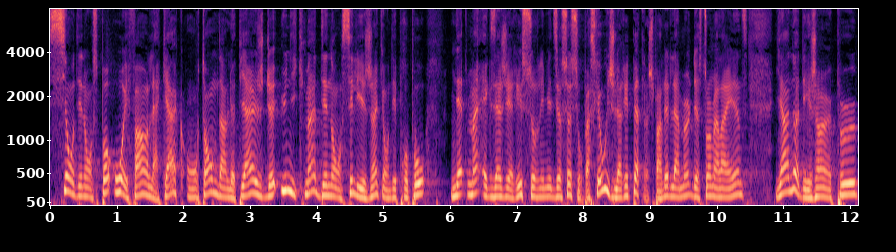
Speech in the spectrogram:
si on dénonce pas haut et fort la CAQ, on tombe dans le piège de uniquement dénoncer les gens qui ont des propos nettement exagérés sur les médias sociaux. Parce que oui, je le répète, là, je parlais de la meurtre de Storm Alliance, il y en a des gens un peu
